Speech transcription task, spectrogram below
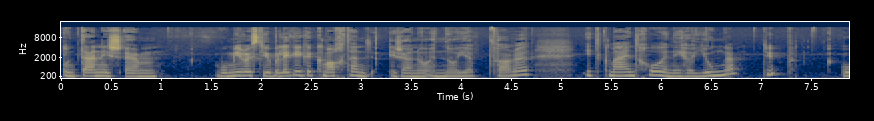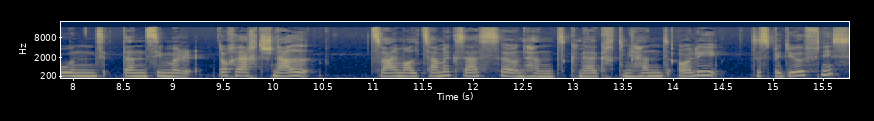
Und dann ist, ähm, wo wir uns die Überlegungen gemacht haben, ist auch noch ein neuer Pfarrer in die Gemeinde gekommen, ein eher junger Typ. Und dann sind wir doch recht schnell zweimal zusammengesessen und haben gemerkt, wir haben alle das Bedürfnis.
